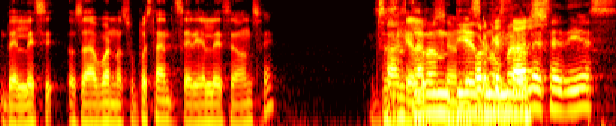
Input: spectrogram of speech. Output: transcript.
del S, o sea, bueno, supuestamente sería el S11. Entonces, ¿qué Saltaron opción 10 es? Porque está el números. S10.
